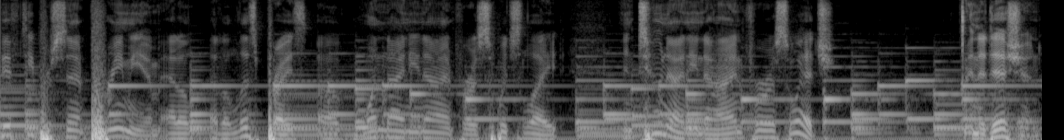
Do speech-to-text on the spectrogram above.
50% premium at a, at a list price of 199 for a Switch Lite and 299 for a Switch. In addition,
